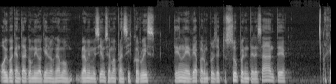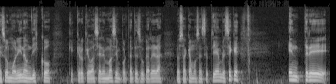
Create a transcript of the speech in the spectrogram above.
hoy va a cantar conmigo aquí en los Grammy, Grammy Museum, se llama Francisco Ruiz, tiene una idea para un proyecto súper interesante. Jesús Molina, un disco que creo que va a ser el más importante de su carrera, lo sacamos en septiembre. Así que entre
